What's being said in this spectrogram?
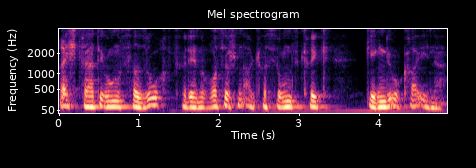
Rechtfertigungsversuch für den russischen Aggressionskrieg gegen die Ukraine.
